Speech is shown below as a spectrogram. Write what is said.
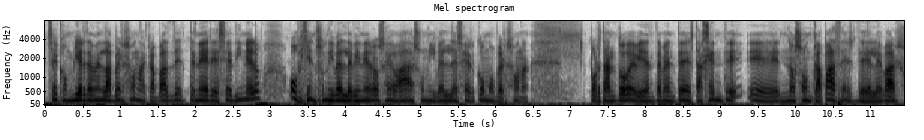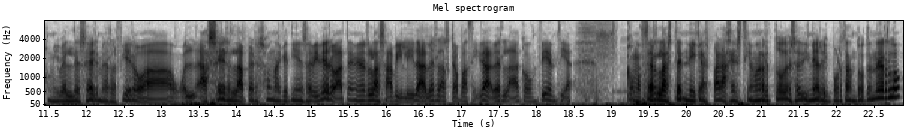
se convierte en la persona capaz de tener ese dinero, o bien su nivel de dinero se va a su nivel de ser como persona. Por tanto, evidentemente, esta gente eh, no son capaces de elevar su nivel de ser, me refiero a, ser la persona que tiene ese dinero, a tener las habilidades, las capacidades, la conciencia, conocer las técnicas para gestionar todo ese dinero y por tanto tenerlo.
